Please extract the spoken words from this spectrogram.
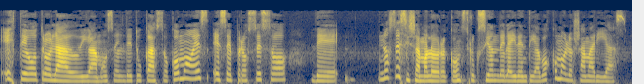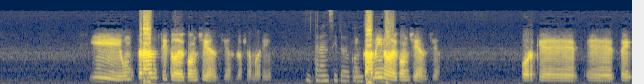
este otro lado, digamos, el de tu caso. ¿Cómo es ese proceso de, no sé si llamarlo reconstrucción de la identidad, vos cómo lo llamarías? Y un tránsito de conciencia, lo llamaría. Un tránsito de Un conciencia. camino de conciencia. Porque eh, te,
